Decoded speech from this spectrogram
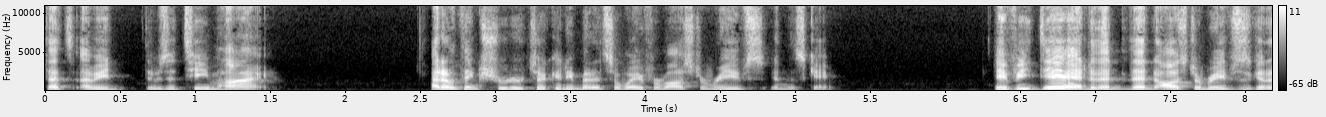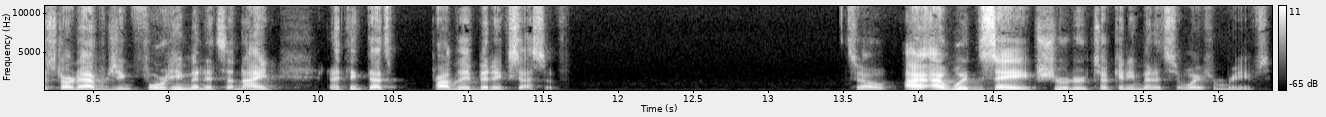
That's, I mean, it was a team high. I don't think Schroeder took any minutes away from Austin Reaves in this game. If he did, then, then Austin Reaves is going to start averaging 40 minutes a night. And I think that's probably a bit excessive. So I, I wouldn't say Schroeder took any minutes away from Reaves.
